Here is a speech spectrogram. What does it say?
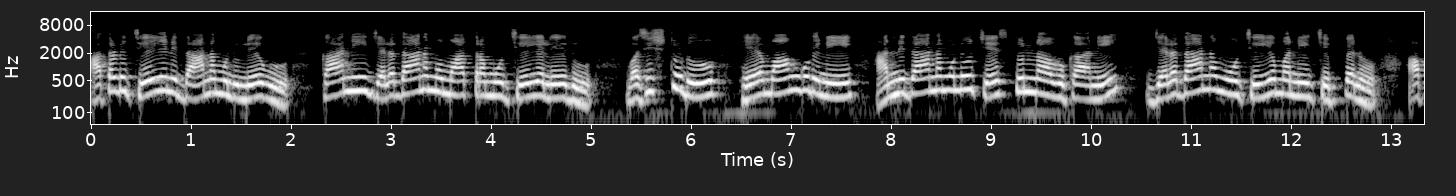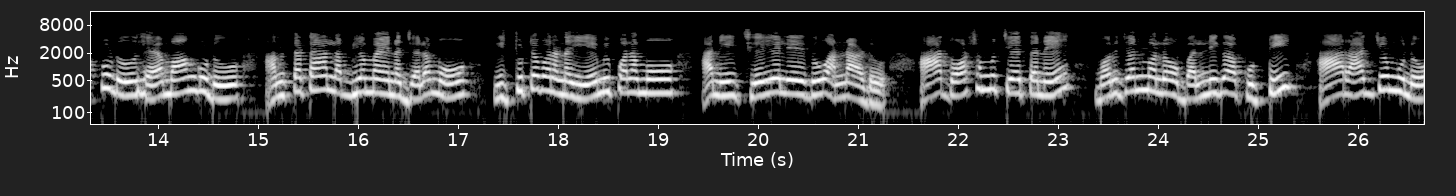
అతడు చేయని దానములు లేవు. కానీ జలదానము మాత్రము చేయలేదు. వశిష్ఠుడు హేమాంగుడిని అన్ని దానములు చేస్తున్నావు కానీ జలదానము చెయ్యమని చెప్పెను. అప్పుడు హేమాంగుడు అంతటా లభ్యమైన జలము ఇచ్చుట వలన ఏమి ఫలము అని చేయలేదు అన్నాడు. ఆ దోషము చేతనే మరుజన్మలో బల్లిగా పుట్టి ఆ రాజ్యములో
